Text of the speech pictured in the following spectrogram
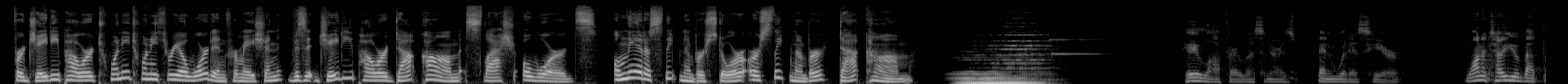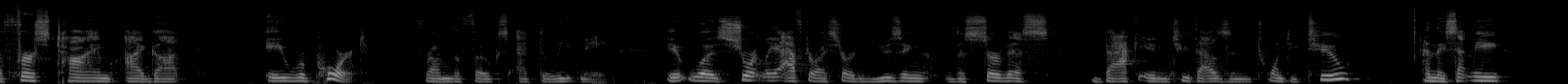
For JD Power 2023 award information, visit jdpower.com/awards. Only at a Sleep Number store or sleepnumber.com. Hey, Lawfare listeners, Ben Wittes here. Want to tell you about the first time I got a report from the folks at Delete Me. It was shortly after I started using the service back in 2022 and they sent me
